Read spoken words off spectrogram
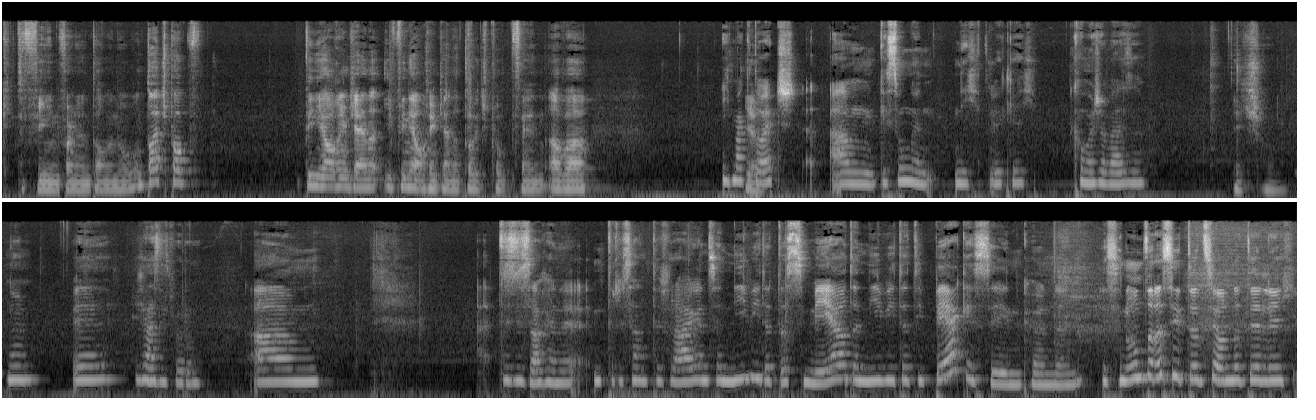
kriegt auf jeden Fall einen Daumen hoch. Und Deutschpop bin ich auch ein kleiner, ich bin ja auch ein kleiner Deutschpop-Fan, aber Ich mag Ja. Deutsch ähm, gesungen nicht wirklich. Komischerweise. Ich schon. Ja, äh, ich weiß nicht warum. Ähm, das ist auch eine interessante Frage. Und so nie wieder das Meer oder nie wieder die Berge sehen können. Ist in unserer Situation natürlich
